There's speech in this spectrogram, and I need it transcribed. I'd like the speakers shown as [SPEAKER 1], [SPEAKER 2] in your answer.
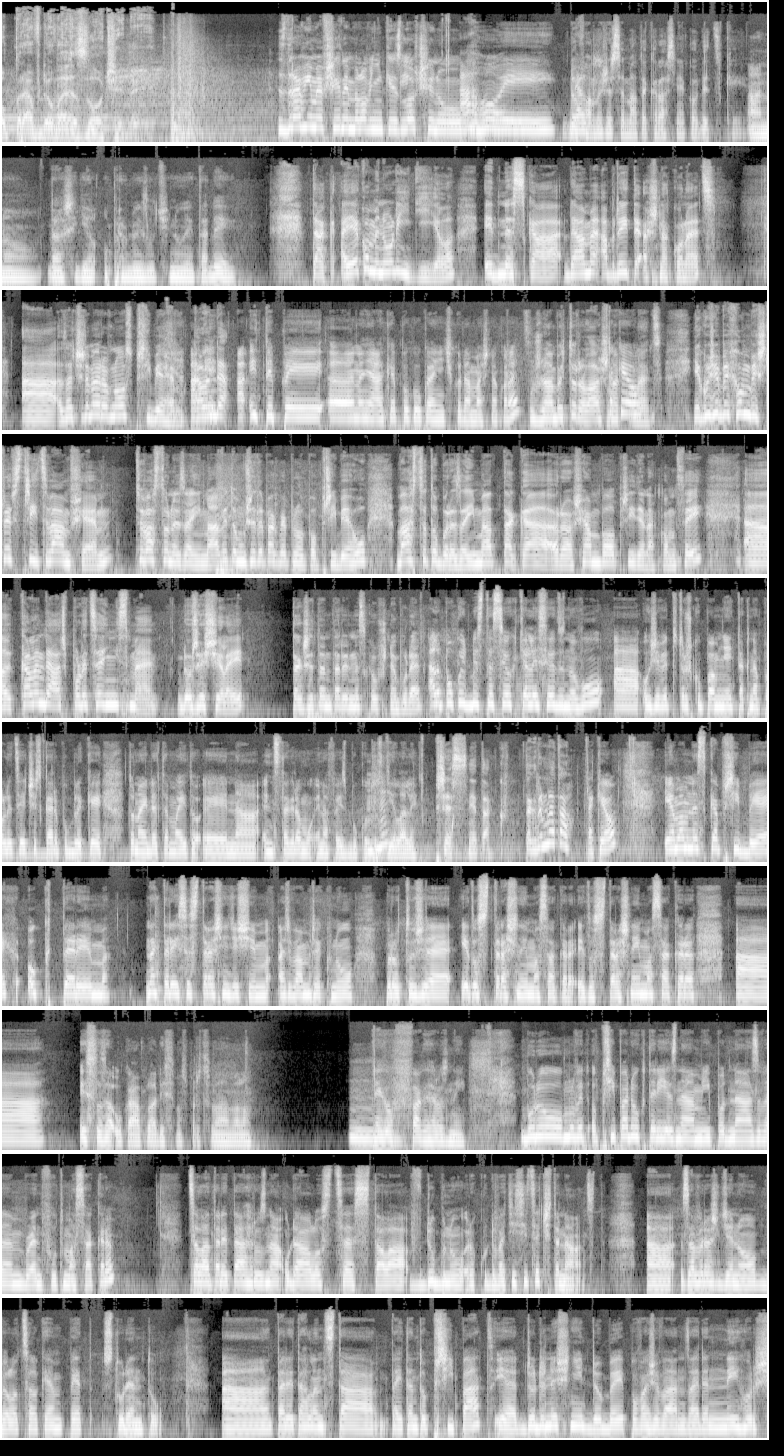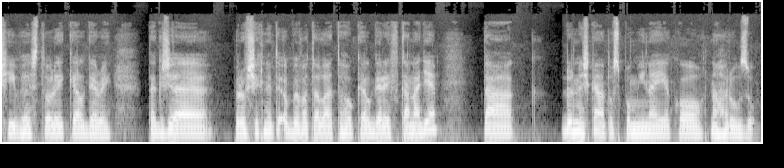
[SPEAKER 1] Opravdové zločiny.
[SPEAKER 2] Zdravíme všechny milovníky zločinu.
[SPEAKER 3] Ahoj.
[SPEAKER 2] Doufáme,
[SPEAKER 3] Dal-
[SPEAKER 2] že se máte krásně jako vždycky.
[SPEAKER 3] Ano, další díl opravdu zločinů je tady.
[SPEAKER 2] Tak a jako minulý díl, i dneska dáme updaty až na konec. A začneme rovnou s příběhem.
[SPEAKER 3] A,
[SPEAKER 2] Kalenda...
[SPEAKER 3] i, a i typy uh, na nějaké pokoukaníčko dáš nakonec?
[SPEAKER 2] Možná bych to dala až
[SPEAKER 3] Tak
[SPEAKER 2] na
[SPEAKER 3] jo.
[SPEAKER 2] konec. Jakože bychom vyšli vstříc vám všem, co vás to nezajímá, vy to můžete pak vypnout po příběhu. Vás, co to bude zajímat, tak uh, Rošambo přijde na konci. Uh, kalendář policejní jsme dořešili, takže ten tady dneska už nebude.
[SPEAKER 3] Ale pokud byste si ho chtěli sjet znovu a oživit trošku paměť, tak na Policii České republiky to najdete, mají to i na Instagramu, i na Facebooku, to mm-hmm. sdíleli.
[SPEAKER 2] Přesně tak. Tak jdem na to.
[SPEAKER 3] Tak jo, já mám dneska příběh, o kterým na který se strašně těším, až vám řeknu, protože je to strašný masakr. Je to strašný masakr a i slza ukápla, když jsem ho zpracovávala. Hmm. Jako fakt hrozný. Budu mluvit o případu, který je známý pod názvem Brentwood Massacre. Celá tady ta hrozná událost se stala v dubnu roku 2014 a zavražděno bylo celkem pět studentů. A tady tahle, tady tento případ je do dnešní doby považován za jeden nejhorší v historii Calgary. Takže pro všechny ty obyvatele toho Calgary v Kanadě, tak do dneška na to vzpomínají jako na hrůzu.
